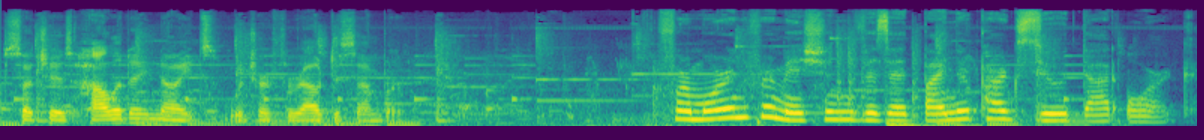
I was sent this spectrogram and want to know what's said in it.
such as holiday nights, which are throughout December. For more information, visit binderparkzoo.org.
